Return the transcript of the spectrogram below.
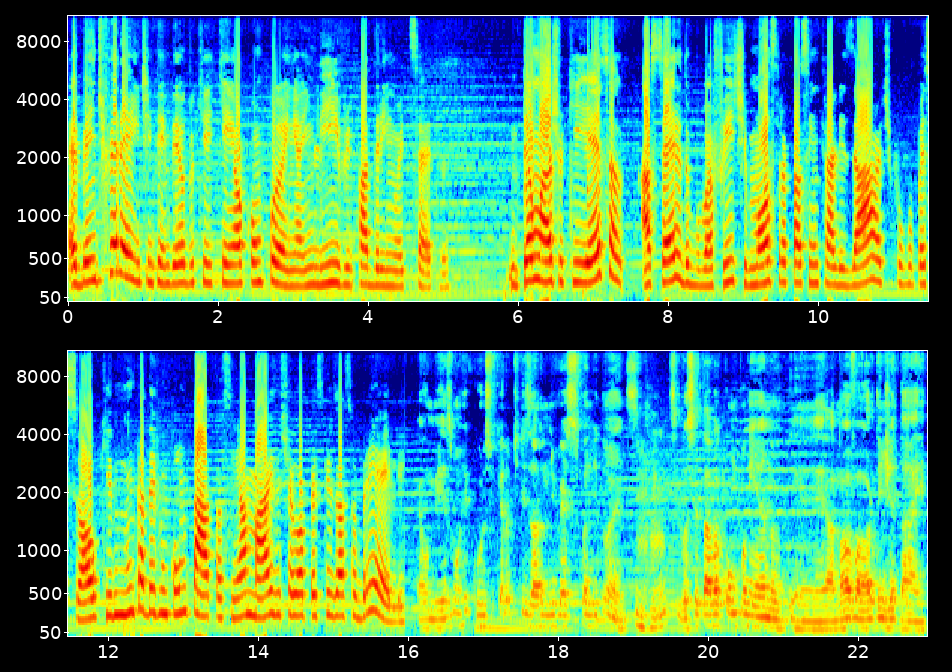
é bem diferente, entendeu? Do que quem acompanha em livro, quadrinho, etc. Então acho que essa a série do Boba Fett mostra para centralizar, tipo, o pessoal que nunca teve um contato assim a mais e chegou a pesquisar sobre ele. É o mesmo recurso que era utilizado no universo expandido antes. Uhum. Se você estava acompanhando é, a nova Ordem Jedi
